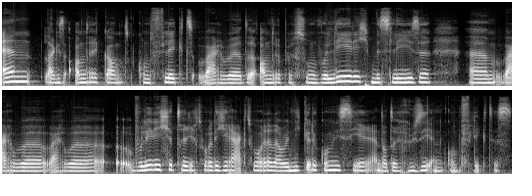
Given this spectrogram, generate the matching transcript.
En langs de andere kant conflict, waar we de andere persoon volledig mislezen. Um, waar, we, waar we eh, volledig getriggerd worden, geraakt worden, dat we niet kunnen communiceren en dat er ruzie en conflict is.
